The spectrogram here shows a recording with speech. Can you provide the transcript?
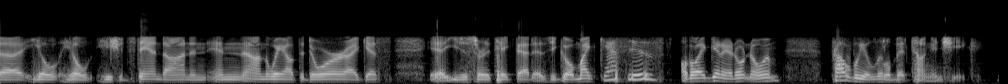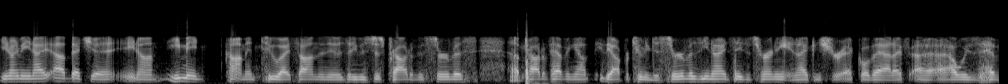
uh, he'll he'll he should stand on. And, and on the way out the door, I guess uh, you just sort of take that as you go. My guess is, although again I don't know him, probably a little bit tongue in cheek. You know what I mean? I, I'll bet you. You know, he made comment too. I saw in the news that he was just proud of his service, uh, proud of having out the opportunity to serve as the United States attorney, and I can sure echo that. I, I always have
